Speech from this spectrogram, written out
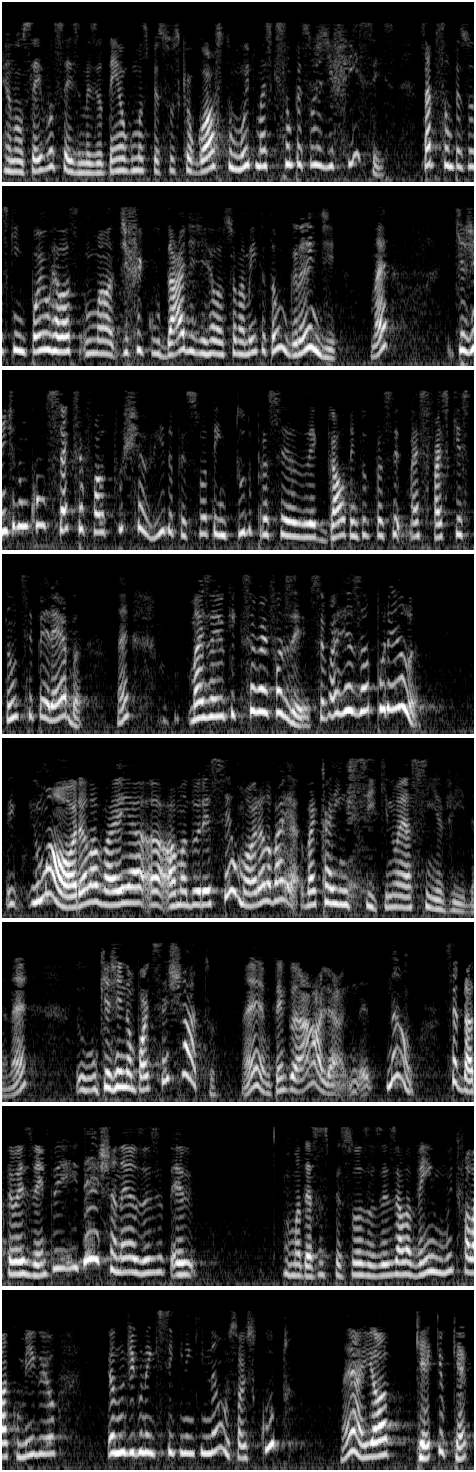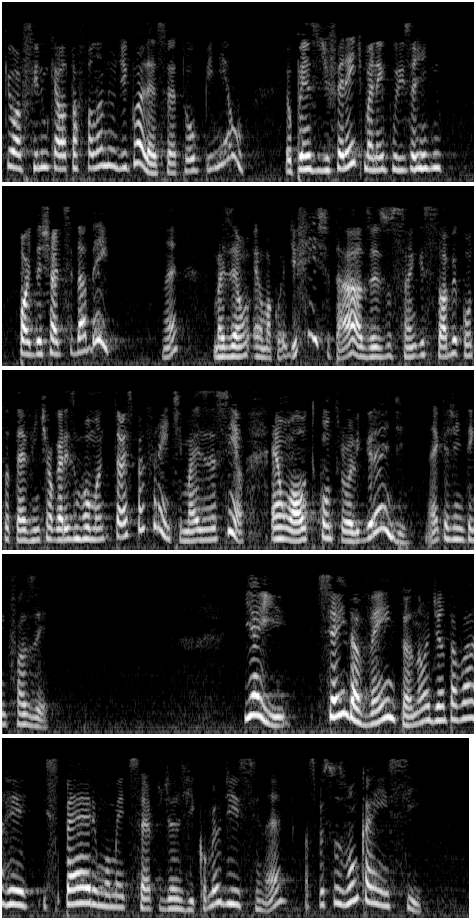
eu não sei vocês, mas eu tenho algumas pessoas que eu gosto muito, mas que são pessoas difíceis. Sabe, são pessoas que impõem uma dificuldade de relacionamento tão grande, né? Que a gente não consegue. Você fala, puxa vida, a pessoa tem tudo para ser legal, tem tudo para ser. Mas faz questão de ser pereba, né? Mas aí o que, que você vai fazer? Você vai rezar por ela. E, uma hora ela vai amadurecer, uma hora ela vai, vai cair em si, que não é assim a vida, né? O que a gente não pode ser chato, né? O tempo, ah, olha, não. Você dá teu exemplo e, deixa, né? Às vezes, eu, uma dessas pessoas, às vezes, ela vem muito falar comigo e eu, eu não digo nem que sim, nem que não, eu só escuto. Né? Aí ela quer que eu quer que eu afirme que ela está falando, eu digo, olha, essa é a tua opinião. Eu penso diferente, mas nem por isso a gente pode deixar de se dar bem. Né? Mas é, um, é, uma coisa difícil, tá? Às vezes o sangue sobe, conta até 20 algarismos românticos traz para frente. Mas assim, ó, é um autocontrole grande né, que a gente tem que fazer. E aí, se ainda venta, não adianta varrer. Espere o momento certo de agir. Como eu disse, né? As pessoas vão cair em si.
